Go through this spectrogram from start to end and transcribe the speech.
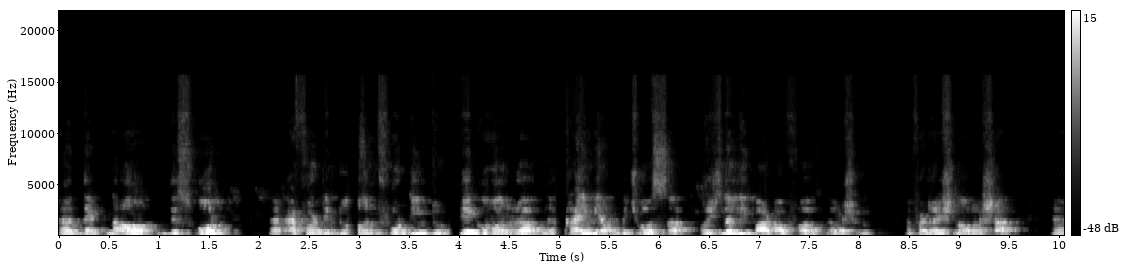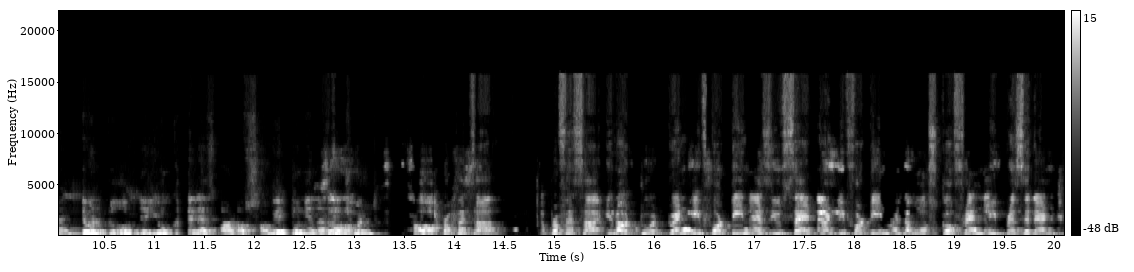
uh, that now this whole uh, effort in 2014 to take over uh, Crimea, which was uh, originally part of the Russian Federation or Russia, given to Ukraine as part of Soviet Union arrangement. So, so Professor, Professor, you know, 2014, as you said, 2014, when the Moscow-friendly president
